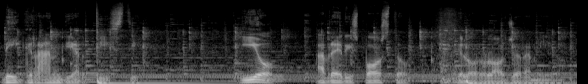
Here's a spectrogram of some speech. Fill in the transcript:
dei grandi artisti. Io avrei risposto che l'orologio era mio.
